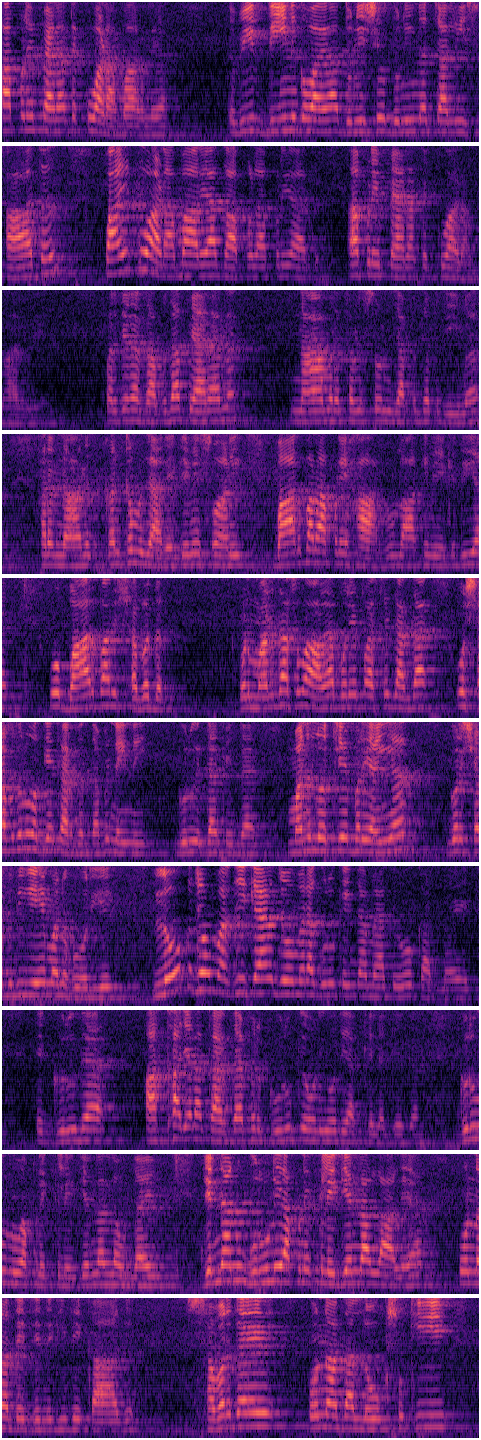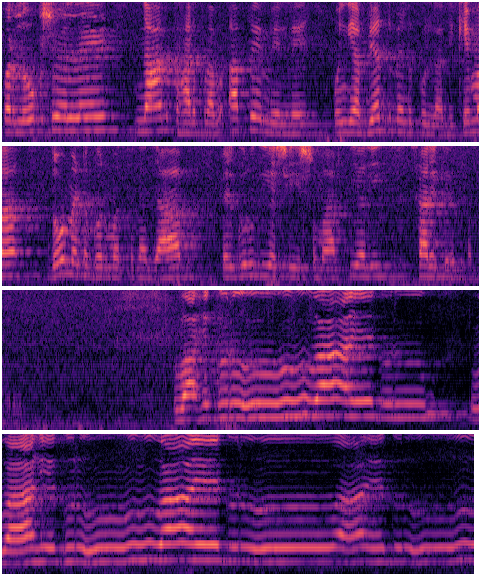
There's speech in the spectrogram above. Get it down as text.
ਆਪਣੇ ਪੈਰਾਂ ਤੇ ਕੁਹਾੜਾ ਮਾਰ ਲਿਆ। ਕਬੀਰ ਦੀਨ ਗਵਾਇਆ ਦੁਨੀਸ਼ੋ ਦੁਨੀ ਨਾ ਚਾਲੀ ਸਾਥ। ਪਾਏ ਕੁਹਾੜਾ ਮਾਰਿਆ, ਗਾਫਲ ਆਪਣੇ ਹੱਥ ਆਪਣੇ ਪੈਰਾਂ ਤੇ ਕੁਹਾੜਾ ਮਾਰ ਲਿਆ। ਪਰ ਜਿਹੜਾ ਰੱਬ ਦਾ ਪਿਆਰਾ ਨਾ ਨਾਮ ਰਤਨ ਸੁਨ ਜਪ ਜਪ ਜੀਵਾ ਹਰ ਨਾਨਕ ਕੰਠ ਮਜਾਰੇ ਜਿਵੇਂ ਸੁਆਣੀ ਬਾਰ-ਬਾਰ ਆਪਣੇ ਹਾਰ ਨੂੰ ਲਾ ਕੇ ਵੇਖਦੀ ਆ। ਉਹ ਬਾਰ-ਬਾਰ ਸ਼ਬਦ, ਹੁਣ ਮਨ ਦਾ ਸੁਭਾਅ ਆ, ਬੁਰੇ ਪਾਸੇ ਜਾਂਦਾ, ਉਹ ਸ਼ਬਦ ਨੂੰ ਅੱਗੇ ਕਰ ਦਿੰਦਾ ਵੀ ਨਹੀਂ ਨਹੀਂ, ਗੁਰੂ ਇਦਾਂ ਕਹਿੰਦਾ ਮਨ ਲੋਚੇ ਬਰਿਆਈਆਂ, ਗੁਰ ਸ਼ਬਦੀ ਇਹ ਮਨ ਹੋ ਹੋਰੀਏ। ਲੋਕ ਜੋ ਮਰਜ਼ੀ ਕਹਿਣ, ਜੋ ਮੇਰਾ ਗੁਰੂ ਕਹਿੰਦਾ, ਮੈਂ ਤੇ ਉਹ ਕਰਨਾ ਏ। ਤੇ ਗੁਰੂ ਦਾ ਆਖਾ ਜਿਹੜਾ ਕਰਦਾ, ਫਿਰ ਗੁਰੂ ਕਿਉਂ ਨਹੀਂ ਉਹਦੇ ਆਖੇ ਲੱਗੇਗਾ? ਗੁਰੂ ਨੂੰ ਆਪਣੇ ਕਲੇਜੇ ਨਾਲ ਲਾਉਂਦਾ ਏ। ਜਿਨ੍ਹਾਂ ਨੂੰ ਗੁਰੂ ਨੇ ਆਪਣੇ ਕਲੇਜੇ ਨਾਲ ਲਾ ਲਿਆ, ਉਹਨਾਂ ਦੇ ਜ਼ਿੰਦਗੀ ਦੇ ਕਾਜ ਸਵਰ ਗਏ, ਉਹਨਾਂ ਦਾ ਲੋਕ ਸੁਖੀ, ਪਰਲੋਕ ਸੋਲੇ ਨਾਨਕ ਹਰ ਪ੍ਰਭ ਆਪੇ ਮਿਲਨੇ। ਹੋਈਆਂ ਬੇਅੰਤ ਬਿੰਦ ਭੁੱਲਾਂ ਦੀ ਖਿਮਾ 2 ਮਿੰਟ ਗੁਰਮਤਿ ਦਾ ਜਾਪ, ਫਿਰ ਗੁਰੂ ਦੀ ਅਸੀਸ ਸਮਾਪਤੀ ਆ ਜੀ। ਸਾਰੇ ਕਿਰਪਾ ਕਰੋ। ਵਾਹਿਗੁਰੂ ਵਾਹਿਗੁਰੂ ਵਾਹਿਗੁਰੂ ਵਾਹਿਗੁਰੂ ਵਾਹਿਗੁਰੂ।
